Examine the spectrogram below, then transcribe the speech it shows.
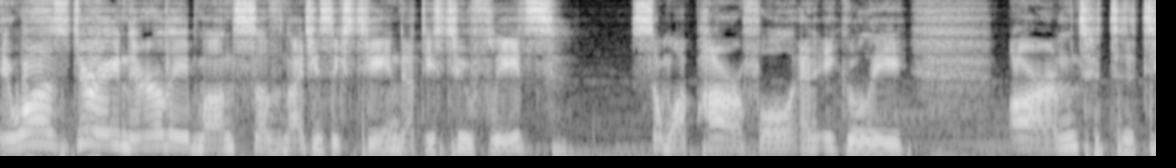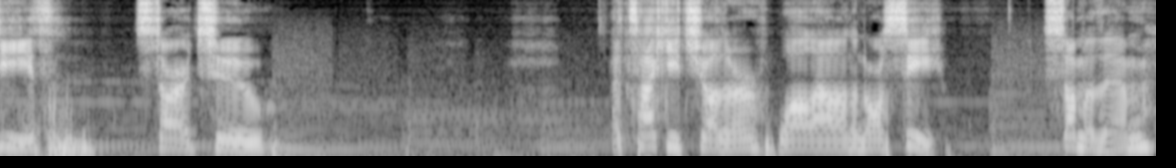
It was during the early months of 1916 that these two fleets, somewhat powerful and equally armed to the teeth, started to attack each other while out on the North Sea. Some of them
